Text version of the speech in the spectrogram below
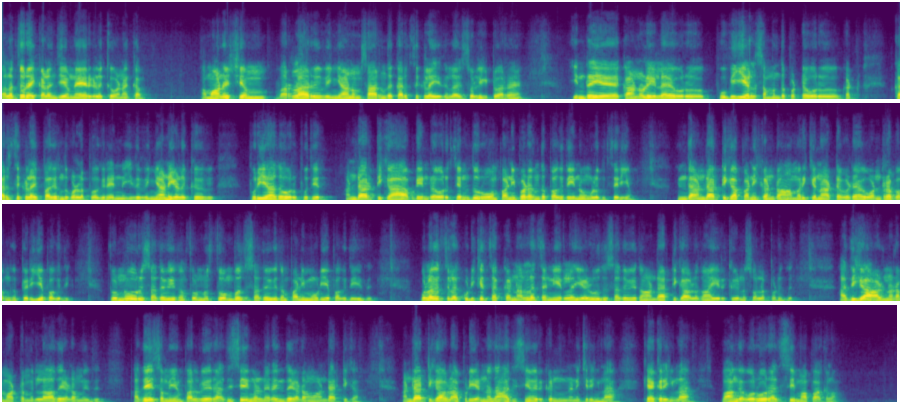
பலத்துறை களஞ்சியம் நேயர்களுக்கு வணக்கம். அமானுஷ்யம் வரலாறு விஞ்ஞானம் சார்ந்த கருத்துக்களை இதில் சொல்லிக்கிட்டு வர்றேன். இன்றைய காணொளியில் ஒரு புவியியல் சம்பந்தப்பட்ட ஒரு கட் கருத்துக்களை பகிர்ந்து கொள்ளப் போகிறேன். இது விஞ்ஞானிகளுக்கு புரியாத ஒரு புதிர். அண்டார்டிகா அப்படின்ற ஒரு தென்துருவம் பனி படர்ந்த பகுதின்னு உங்களுக்கு தெரியும். இந்த அண்டார்டிகா பனிக்கண்டம் அமெரிக்க நாட்டை விட ஒன்றரை பங்கு பெரிய பகுதி. தொண்ணூறு சதவீதம் தொண்ணூற்றி ஒம்பது சதவீதம் பனி மூடிய பகுதி இது. உலகத்தில் குடிக்கத்தக்க நல்ல தண்ணீரில் எழுபது சதவீதம் அண்டார்டிகாவில் தான் இருக்குதுன்னு சொல்லப்படுது. அதிக ஆள் நடமாட்டம் இல்லாத இடம் இது. அதே சமயம் பல்வேறு அதிசயங்கள் நிறைந்த இடம் அண்டார்டிகா. அண்டார்டிகாவில் அப்படி என்ன தான் அதிசயம் இருக்குன்னு நினைக்கிறீங்களா? கேட்குறீங்களா வாங்க ஒரு ஒரு அதிசயமாக பார்க்கலாம்.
